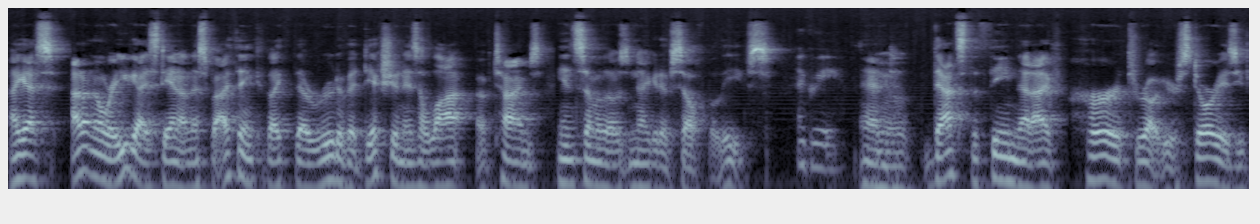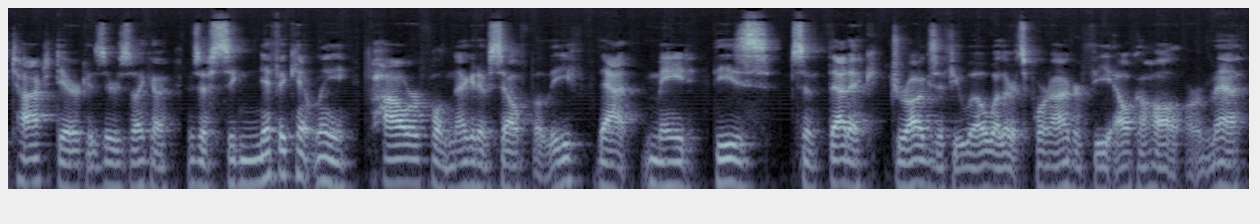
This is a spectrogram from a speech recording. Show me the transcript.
I guess I don't know where you guys stand on this, but I think like the root of addiction is a lot of times in some of those negative self beliefs. Agree. And Yeah. that's the theme that I've heard throughout your story as you've talked, Derek, is there's like a there's a significantly powerful negative self belief that made these synthetic drugs, if you will, whether it's pornography, alcohol, or meth,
